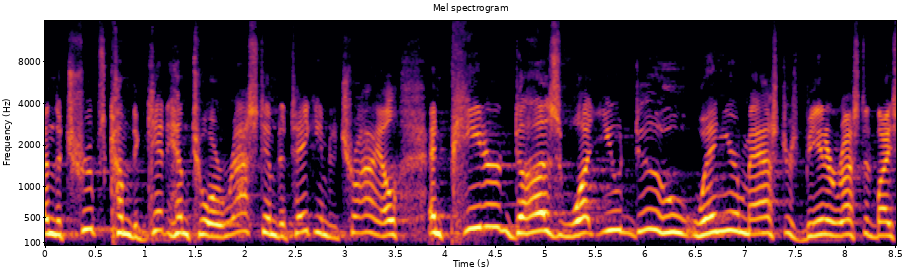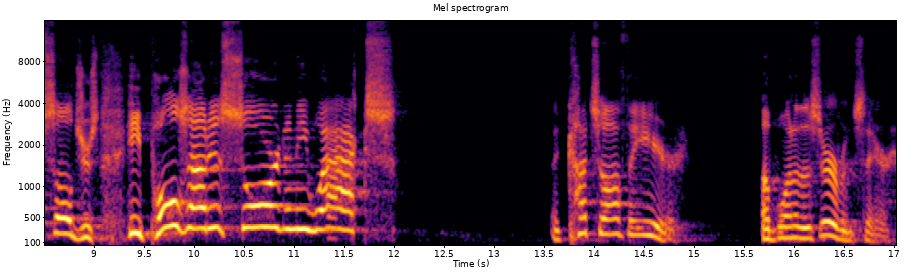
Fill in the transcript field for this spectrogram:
and the troops come to get him, to arrest him, to take him to trial. And Peter does what you do when your master's being arrested by soldiers. He pulls out his sword and he whacks and cuts off the ear of one of the servants there.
